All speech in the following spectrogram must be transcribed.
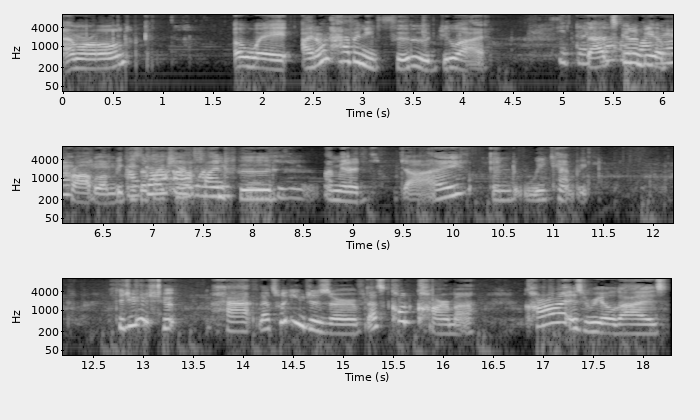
emerald. Oh wait, I don't have any food, do I? That's gonna be a problem because if I can't find food, I'm gonna die, and we can't be. Did you just shoot hat? That's what you deserve. That's called karma. Karma is real, guys.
